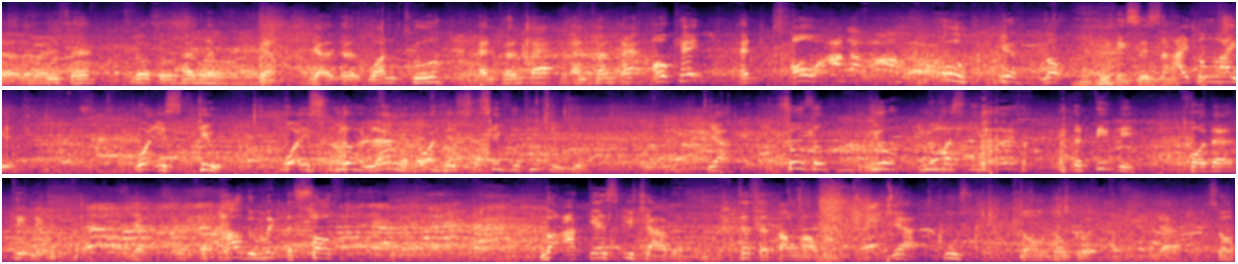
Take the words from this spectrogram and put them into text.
the, the push hand. You also have the yeah yeah uh, one two and turn back and turn back. Okay and oh ah, ah, ah, oh yeah no this is I don't like. it. What is skill? What is you are learning? What is Sifu teaching you? Yeah. So so you you must learn the technique for the technique. Yeah. How to make the soft not against each other. Just a down out. Yeah, push. No, no good. Yeah. So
